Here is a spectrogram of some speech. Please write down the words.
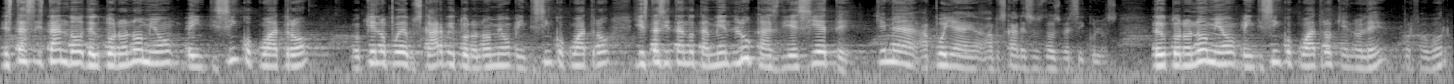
Está citando Deuteronomio 25.4 ¿O quién lo puede buscar? Deuteronomio 25.4 y está citando también Lucas 17. ¿Quién me apoya a buscar esos dos versículos? Deuteronomio 25.4, ¿quién lo lee, por favor?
